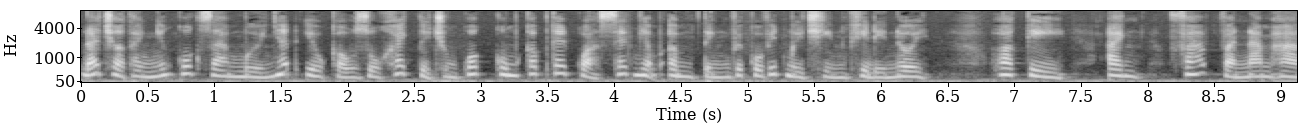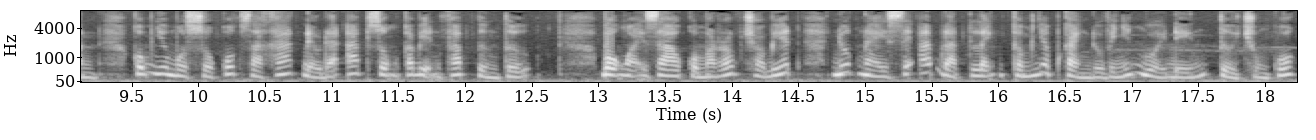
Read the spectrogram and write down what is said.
đã trở thành những quốc gia mới nhất yêu cầu du khách từ Trung Quốc cung cấp kết quả xét nghiệm âm tính với COVID-19 khi đến nơi. Hoa Kỳ, Anh, Pháp và Nam Hàn cũng như một số quốc gia khác đều đã áp dụng các biện pháp tương tự. Bộ Ngoại giao của Maroc cho biết nước này sẽ áp đặt lệnh cấm nhập cảnh đối với những người đến từ Trung Quốc.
